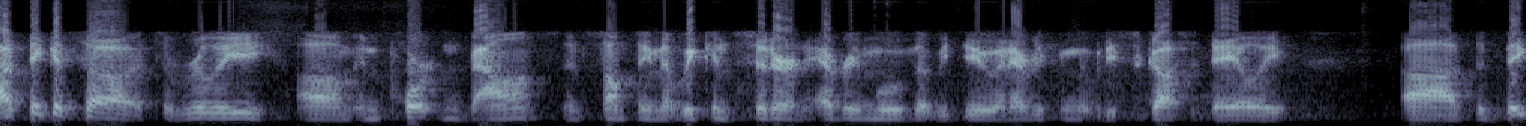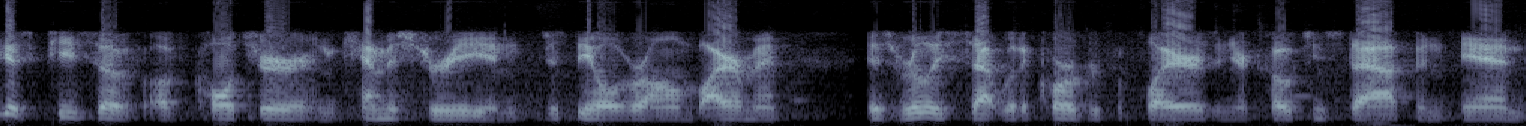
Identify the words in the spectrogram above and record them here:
I think it's a it's a really um, important balance and something that we consider in every move that we do and everything that we discuss daily. Uh, the biggest piece of, of culture and chemistry and just the overall environment is really set with a core group of players and your coaching staff and, and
